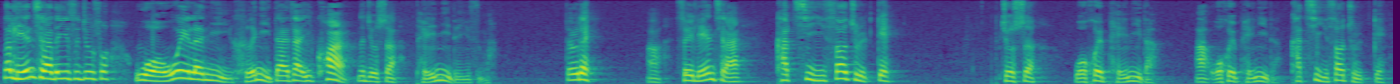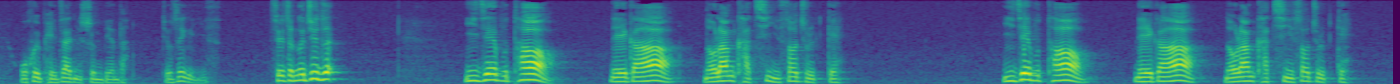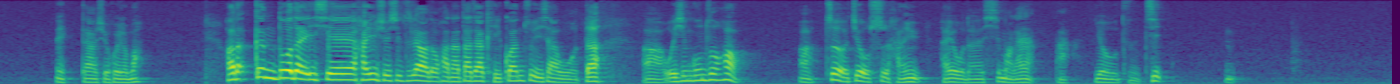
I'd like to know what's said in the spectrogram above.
那连起来的意思就是说我为了你和你待在一块儿，那就是陪你的意思嘛，对不对？啊，所以连起来，卡奇伊少주게就是我会陪你的啊，我会陪你的，卡奇伊少주게我会陪在你身边的，就这个意思。所以整个句子，이제부터내가너랑같이있어줄 게。 이제부터 내가너랑같이있어줄 게。 哎，大家学会了吗？好的，更多的一些韩语学习资料的话呢，大家可以关注一下我的啊微信公众号啊，这就是韩语，还有我的喜马拉雅啊柚子记。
